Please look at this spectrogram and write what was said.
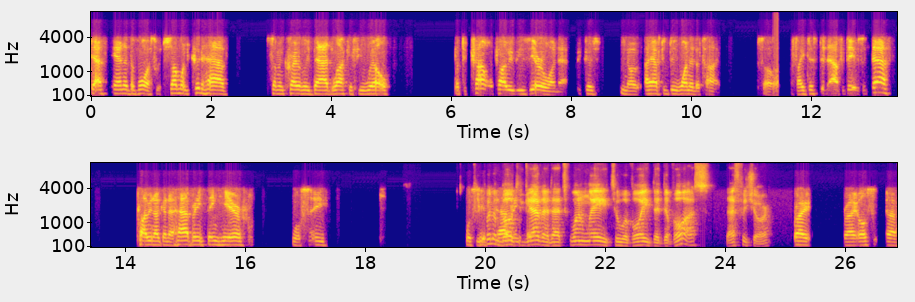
death and a divorce, which someone could have some incredibly bad luck, if you will. But the count will probably be zero on that because, you know, I have to do one at a time. So if I just did affidavits of death, probably not going to have anything here. We'll see. We'll see. You put them both anything. together. That's one way to avoid the divorce. That's for sure. Right. Right. Also, uh,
